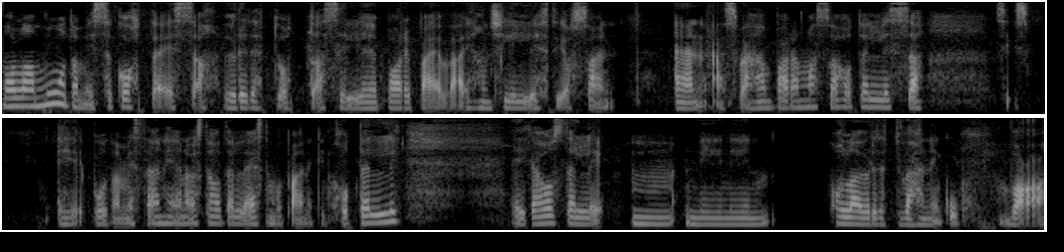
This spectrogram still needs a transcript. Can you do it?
Me ollaan muutamissa kohteissa yritetty ottaa pari päivää ihan chillisti jossain NS vähän paremmassa hotellissa. Siis ei puhuta mistään hienoista hotelleista, mutta ainakin hotelli, eikä hostelli, mm, niin, niin ollaan yritetty vähän niin kuin vaan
